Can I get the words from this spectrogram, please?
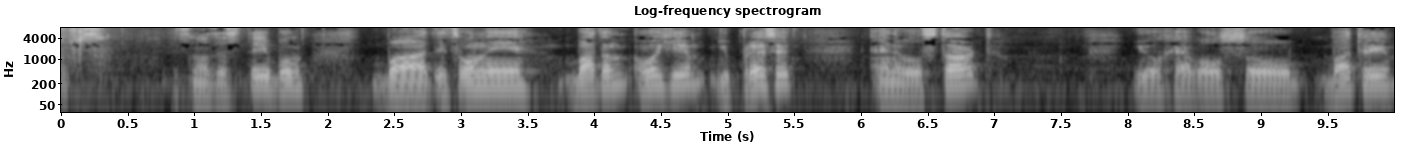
Oops. it's not that stable but it's only button over here you press it and it will start you'll have also battery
